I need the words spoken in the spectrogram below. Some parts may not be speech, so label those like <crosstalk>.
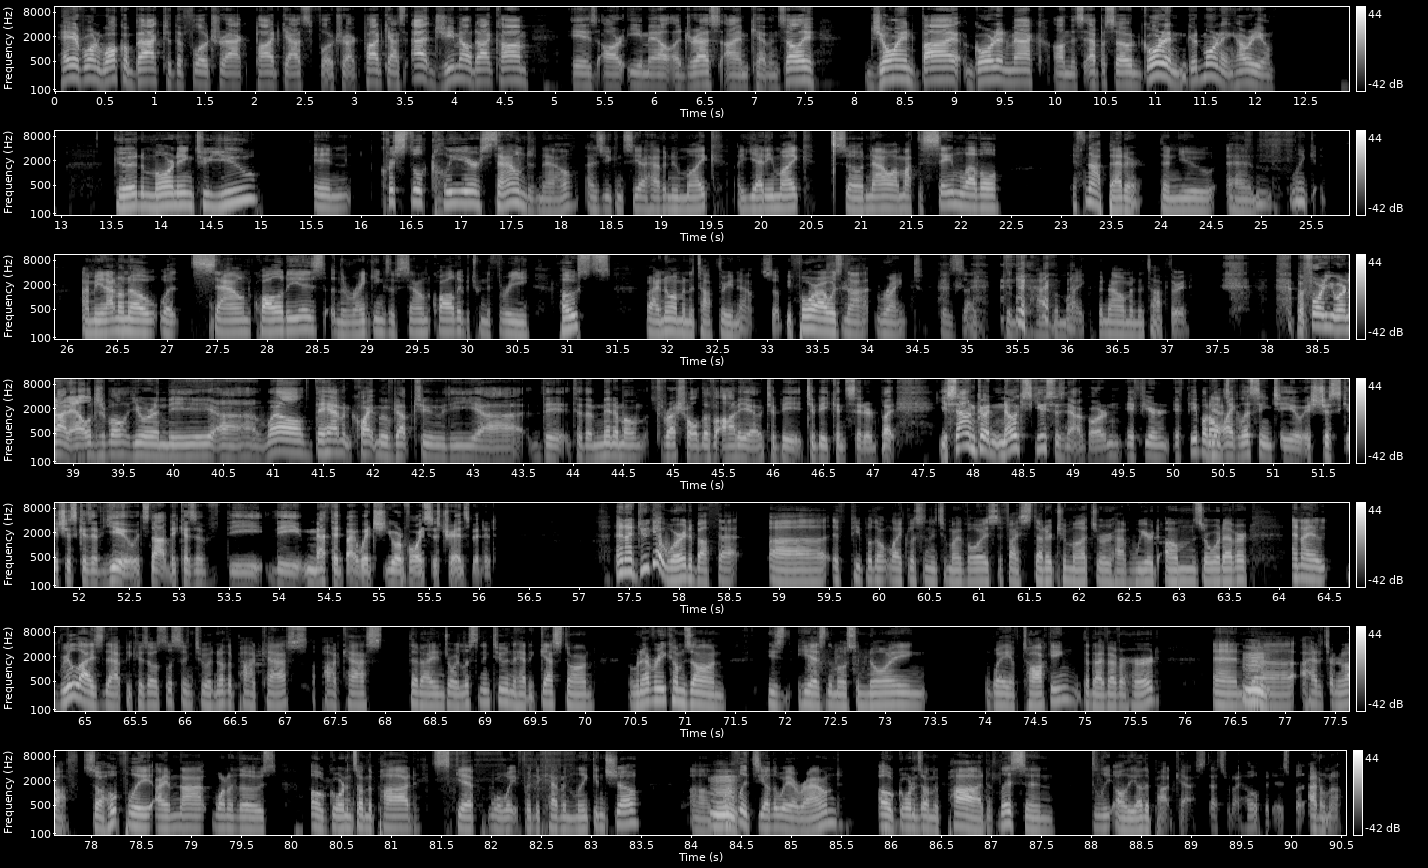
Hey everyone, welcome back to the FloTrack Podcast. FloTrack Podcast at gmail.com is our email address. I'm Kevin Sully, joined by Gordon Mack on this episode. Gordon, good morning. How are you? Good morning to you in crystal clear sound now. As you can see, I have a new mic, a Yeti mic. So now I'm at the same level, if not better, than you and Lincoln. I mean, I don't know what sound quality is and the rankings of sound quality between the three hosts, but I know I'm in the top three now. So before I was not ranked because I didn't have a mic, but now I'm in the top three. Before you were not eligible, you were in the uh, well. They haven't quite moved up to the uh, the to the minimum threshold of audio to be to be considered. But you sound good. No excuses now, Gordon. If you're if people don't Yes. like listening to you, it's just it's just because of you. It's not because of the the method by which your voice is transmitted. And I do get worried about that. Uh, if people don't like listening to my voice, if I stutter too much or have weird ums or whatever. And I realized that because I was listening to another podcast, a podcast that I enjoy listening to, and they had a guest on. And whenever he comes on, he's he has the most annoying way of talking that I've ever heard. And Mm. uh, I had to turn it off. So hopefully, I am not one of those. Oh, Gordon's on the pod. Skip. We'll wait for the Kevin Lincoln show. Um, Mm. Hopefully, it's the other way around. Oh, Gordon's on the pod. Listen, delete all the other podcasts. That's what I hope it is, but I don't know.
